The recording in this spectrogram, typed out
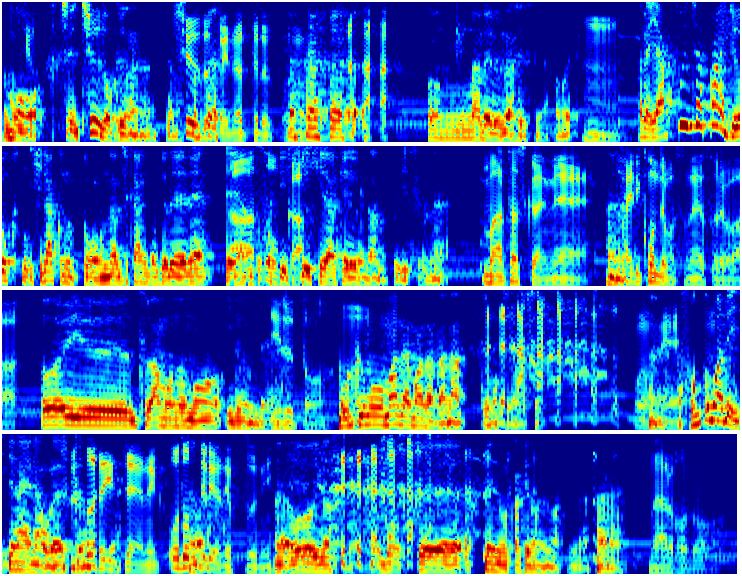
もう、中中毒なんですよ。中毒になってる。うんそんなレベルらしいですね。そのうん。なんかヤフージャパン開く開くのと同じ感覚でね、提案とか開けるようになるといいですよね。まあ確かにね、うん入り込んでますね、それは。そういうつわものもいるんで、いると。僕うん。もまだまだだなって思っちゃいました。そううんね。そこまで行ってないな、俺。そこまで言ったよね。踊ってるよね、普通に。はい、踊りますね。踊って、普通にお酒飲みますね。はなるほど。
